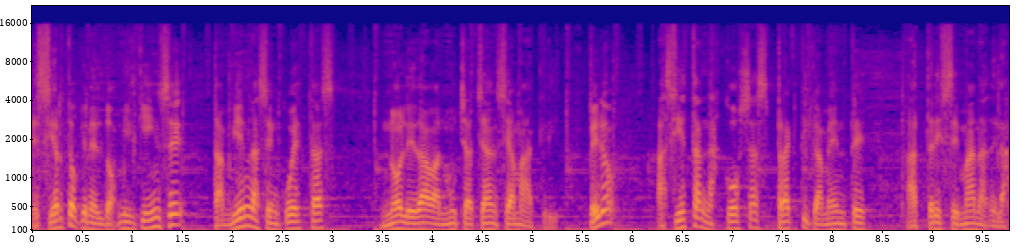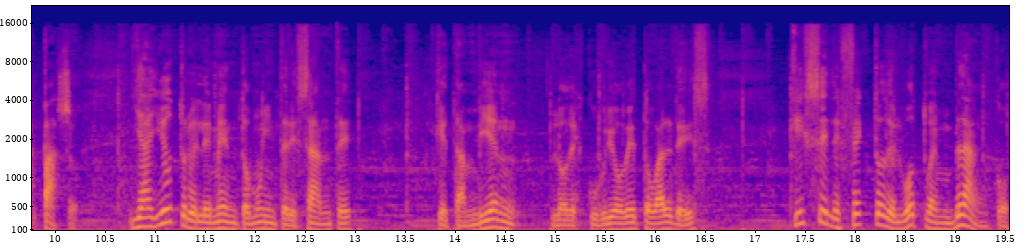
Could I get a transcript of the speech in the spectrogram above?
Es cierto que en el 2015 también las encuestas no le daban mucha chance a Macri, pero así están las cosas prácticamente a tres semanas de las pasos. Y hay otro elemento muy interesante que también lo descubrió Beto Valdés, que es el efecto del voto en blanco.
